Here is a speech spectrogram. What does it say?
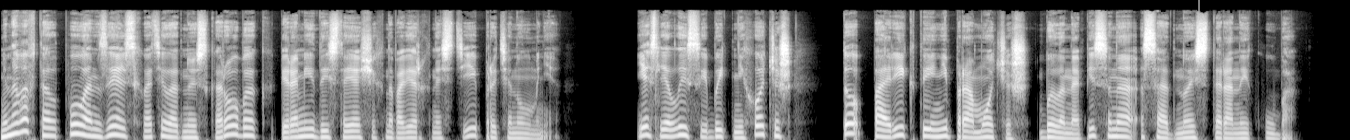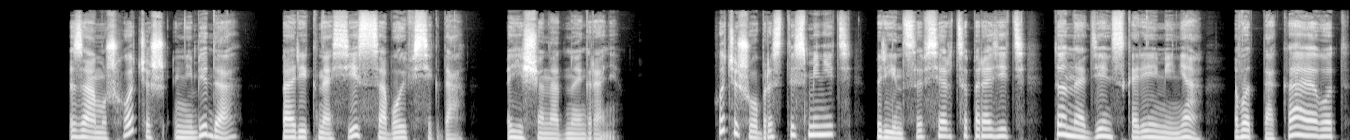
Миновав толпу, Анзель схватил одну из коробок, пирамидой стоящих на поверхности, и протянул мне. «Если лысый быть не хочешь, то парик ты не промочишь», было написано с одной стороны куба. «Замуж хочешь? Не беда. Парик носи с собой всегда». Еще на одной грани. «Хочешь образ ты сменить, принца в сердце поразить, то надень скорее меня. Вот такая вот...»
